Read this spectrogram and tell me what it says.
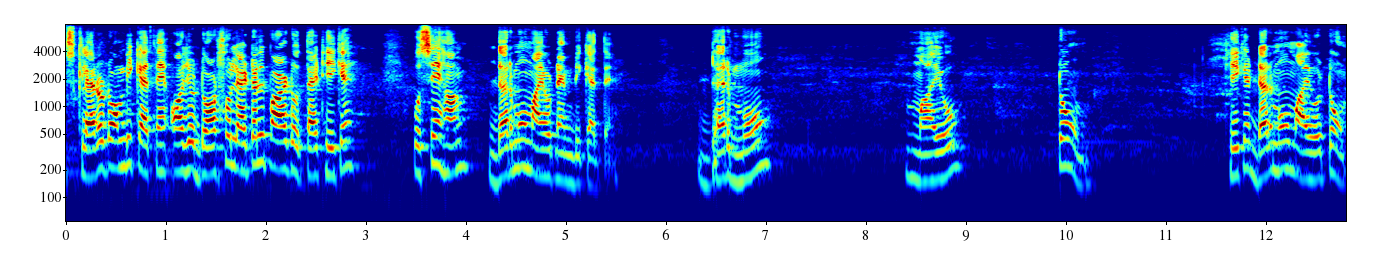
स्क्लेरोटॉम भी कहते हैं और जो डॉर्सोलेटरल पार्ट होता है, ठीक है, उसे हम डर्मोमायोटम भी कहते हैं. Dermo myotome. ठीक है, डर्मोमायोटोम।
